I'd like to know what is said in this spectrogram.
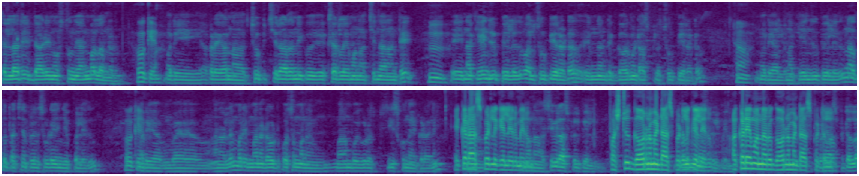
తెల్లారి డాడీని వస్తుంది అని మళ్ళీ అన్నాడు. ఓకే. మరి అక్కడ ఏమన్నా చూపించిరారా నీకు ఎక్స్రేలో ఏమన్నా వచ్చిందా అని అంటే ఉమ్, "ఏ, నాకేం చూపించలేదు వాళ్ళు చూపించారట. ఏంటంటే గవర్నమెంట్ హాస్పిటల్ చూపించారట. మరి వాళ్ళు నాకేం చూపించలేదు. నాతో వచ్చిన ఫ్రెండ్స్ కూడా ఏం చెప్పలేదు. ఓకే. మరి అనాలి మరి మన డౌట్ కోసం మనం మనం పోయి కూడా తీసుకుందాం ఇక్కడ అని. ఎక్కడ హాస్పిటల్కి వెళ్ళారు మీరు? సివిల్ హాస్పిటల్కి వెళ్ళి. ఫస్ట్ గవర్నమెంట్ హాస్పిటల్కి వెళ్ళారు. అక్కడ ఏమన్నారు గవర్నమెంట్ హాస్పిటల్ హాస్పిటల్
